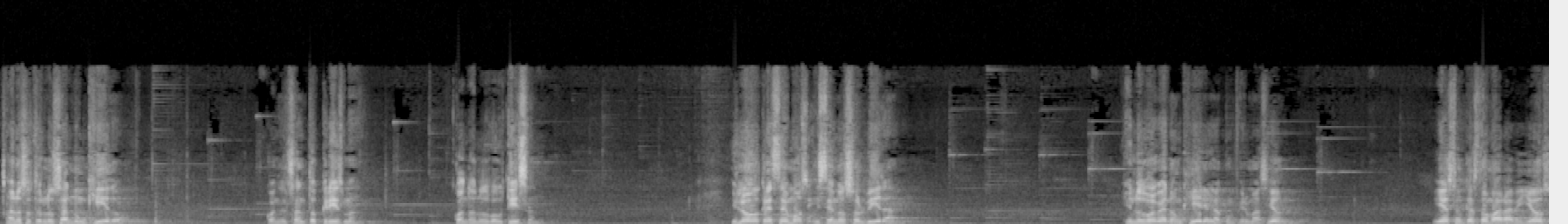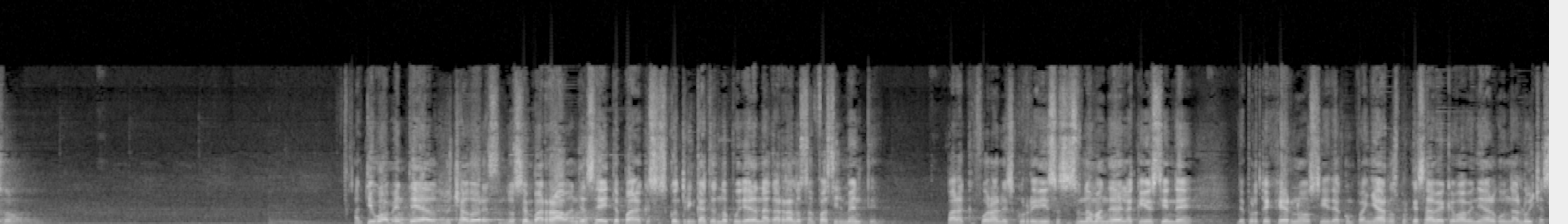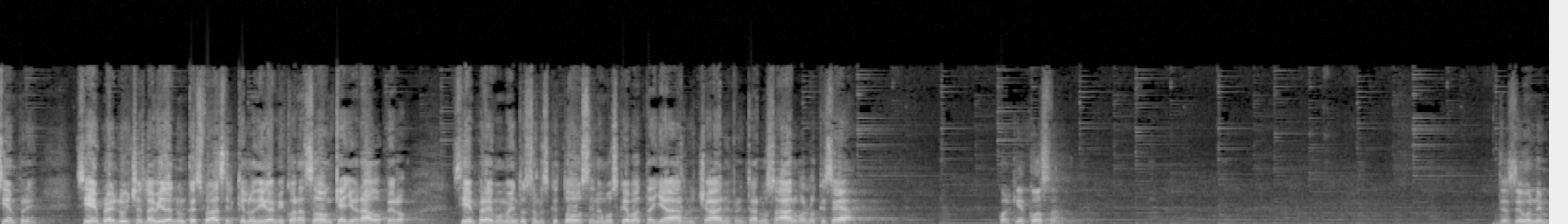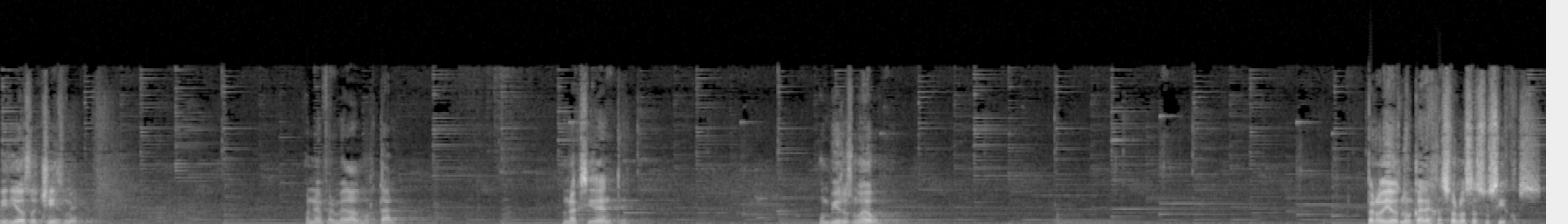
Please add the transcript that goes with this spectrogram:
A nosotros nos han ungido con el santo crisma, cuando nos bautizan. Y luego crecemos y se nos olvida y nos vuelven a ungir en la confirmación. Y es un gesto maravilloso. Antiguamente a los luchadores los embarraban de aceite para que sus contrincantes no pudieran agarrarlos tan fácilmente, para que fueran escurridizos. Es una manera en la que Dios tiende de protegernos y de acompañarnos porque sabe que va a venir alguna lucha. Siempre, siempre hay luchas. La vida nunca es fácil, que lo diga mi corazón, que ha llorado, pero siempre hay momentos en los que todos tenemos que batallar, luchar, enfrentarnos a algo, a lo que sea. Cualquier cosa. Desde un envidioso chisme, una enfermedad mortal, un accidente, un virus nuevo. Pero Dios nunca deja solos a sus hijos.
